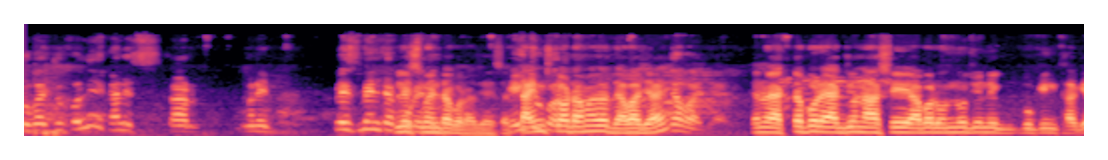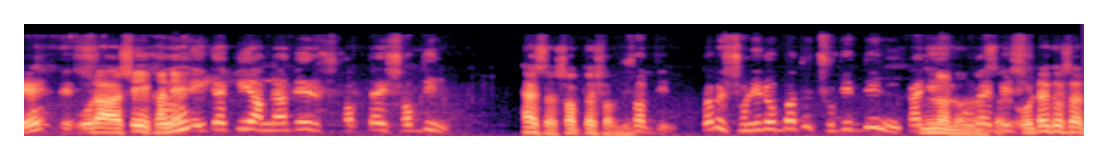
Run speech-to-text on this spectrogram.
যোগাযোগ করলে এখানে তার মানে প্লেসমেন্টটা প্লেসমেন্টটা করা যায় স্যার টাইম স্লট আমাদের দেওয়া যায়। দেওয়া যায়। কেন একটা পরে একজন আসে আবার অন্যজনের বুকিং থাকে ওরা আসে এখানে। এইটা কি আপনাদের সপ্তাহে সব দিন? হ্যাঁ স্যার সপ্তাহে সব দিন। সব দিন। তবে শনি রোববার তো ছুটির দিন কাজে না ওটাই তো স্যার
